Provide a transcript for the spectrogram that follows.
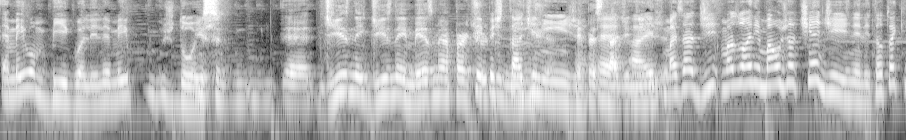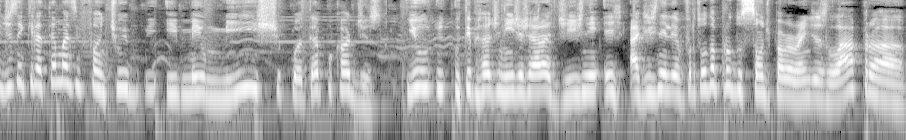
é meio ambíguo ali, ele é meio os dois. Isso, é, Disney, Disney mesmo é a partir Tempestade do Ninja. Ninja. Tempestade É, Ninja. aí- mas, a mas o animal já tinha Disney ali. Tanto é que dizem que ele é até mais infantil e, e meio místico, até por causa disso. E o, o Tempestade Ninja já era Disney. A Disney levou toda a produção de Power Rangers lá pra,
